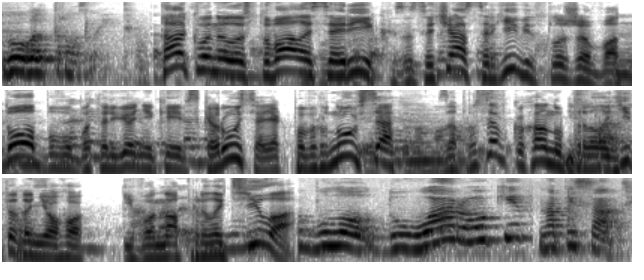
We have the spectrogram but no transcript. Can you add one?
Google Translate. Так вони листувалися рік. За цей час Сергій відслужив в АТО, був у батальйоні Київська Русь. А як повернувся, запросив кохану прилетіти до нього, і вона прилетіла. Було два роки написати.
